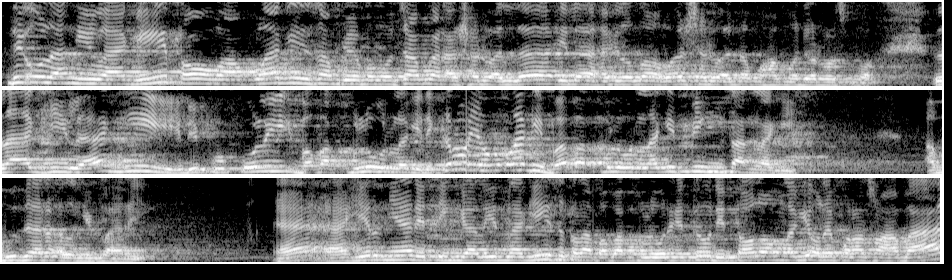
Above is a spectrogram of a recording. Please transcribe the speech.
diulangi lagi tawaf lagi sambil mengucapkan asyhadu alla ilaha illallah wa asyhadu anna muhammadar rasulullah. Lagi-lagi dipukuli babak belur lagi dikeroyok lagi babak belur lagi pingsan lagi. Abu Dzar Al-Ghifari Ya, akhirnya ditinggalin lagi setelah babak belur itu ditolong lagi oleh para sahabat,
